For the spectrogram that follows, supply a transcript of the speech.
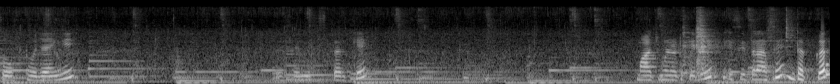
सॉफ्ट हो जाएँगी। ऐसे मिक्स करके पाँच मिनट के लिए इसी तरह से ढककर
